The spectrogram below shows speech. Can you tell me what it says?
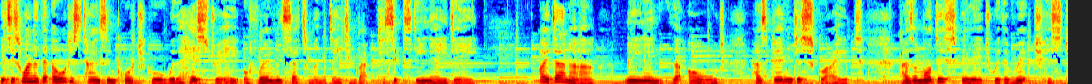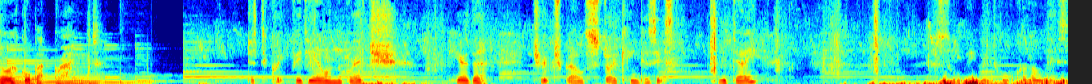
It is one of the oldest towns in Portugal with a history of Roman settlement dating back to 16 AD. Idanha, meaning the old, has been described as a modest village with a rich historical background. Just a quick video on the bridge. Hear the church bells striking because it's midday. So we would walk along this.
